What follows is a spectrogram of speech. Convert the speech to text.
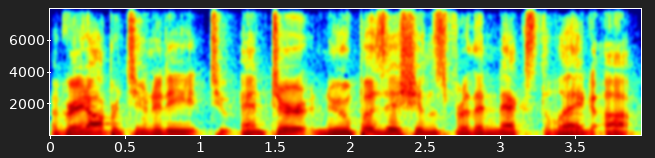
A great opportunity to enter new positions for the next leg up.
